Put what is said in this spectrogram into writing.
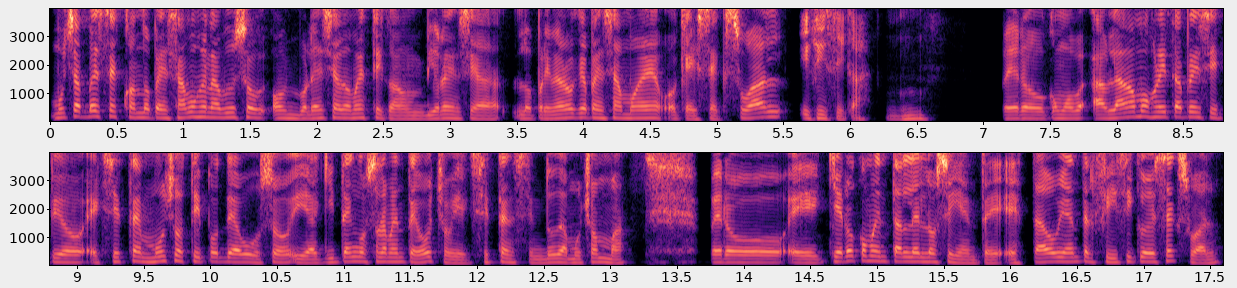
Muchas veces cuando pensamos en abuso o en violencia doméstica o en violencia, lo primero que pensamos es, ok, sexual y física. Pero como hablábamos ahorita al principio, existen muchos tipos de abuso y aquí tengo solamente ocho y existen sin duda muchos más. Pero eh, quiero comentarles lo siguiente. Está obviamente el físico y el sexual.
